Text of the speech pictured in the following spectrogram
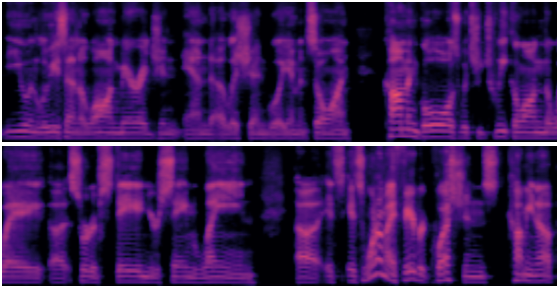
you and Louisa in a long marriage, and and Alicia and William, and so on common goals, which you tweak along the way, uh, sort of stay in your same lane. Uh, it's it's one of my favorite questions coming up,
